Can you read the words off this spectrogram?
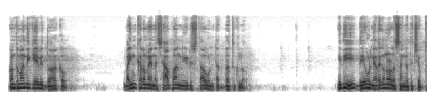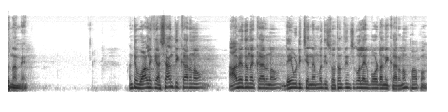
కొంతమందికి ఏవి దొరకవు. భయంకరమైన శాపాన్ని ఈడుస్తూ ఉంటారు బ్రతుకులో. ఇది దేవుని ఎరగనోళ్ళ సంగతి చెప్తున్నాను నేను. అంటే వాళ్ళకి అశాంతి కారణం ఆవేదన కారణం దేవుడిచ్చే నెమ్మది స్వతంత్రించుకోలేకపోవడానికి కారణం పాపం.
